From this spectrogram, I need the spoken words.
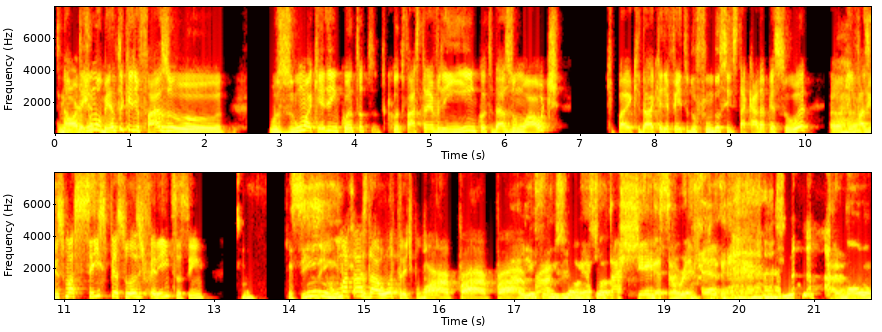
Tem uma Não, hora tem um momento que ele faz o, o zoom aquele enquanto tu, faz traveling in, enquanto dá zoom out, que, que dá aquele efeito do fundo se destacar da pessoa. Aham. Ele faz isso umas seis pessoas diferentes, assim. Sim! Uma atrás da outra, tipo. brr, brr, brr, Ali foi um dos momentos que eu tá chega, Sam Raimi. É. É bom.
